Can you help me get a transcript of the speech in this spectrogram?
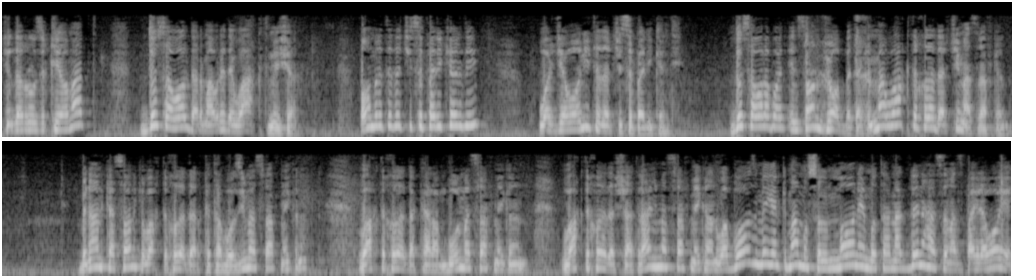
چون در روز قیامت دو سوال در مورد وقت میشه. عمرت در چی سپری کردی؟ و جوانی در چی سپری کردی؟ دو سوال باید انسان جواب بده که من وقت خدا در چی مصرف کردم؟ بنان کسانی که وقت خدا در قطبازی مصرف می‌کنن وقت خود در کرمبول مصرف می‌کنن وقت خود در شطرنج مصرف می‌کنن و باز میگن که من مسلمان متمدن هستم از پیروای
